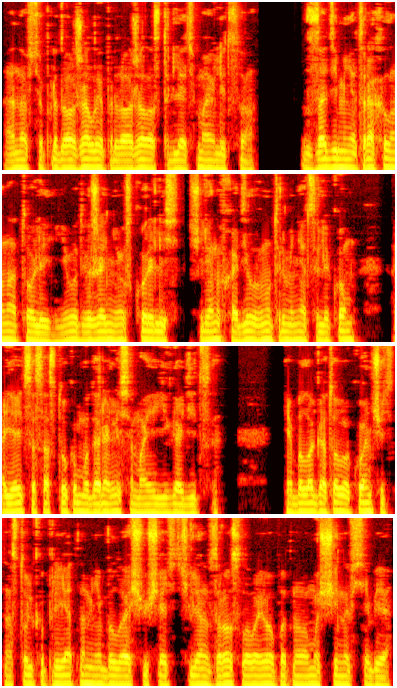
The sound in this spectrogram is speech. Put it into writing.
она все продолжала и продолжала стрелять в мое лицо. Сзади меня трахал Анатолий, его движения ускорились, член входил внутрь меня целиком, а яйца со стуком ударялись о мои ягодицы. Я была готова кончить, настолько приятно мне было ощущать член взрослого и опытного мужчины в себе.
